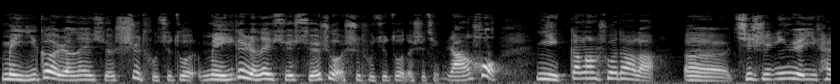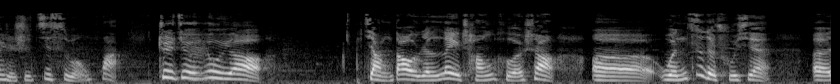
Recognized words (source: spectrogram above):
每一个人类学试图去做，每一个人类学学者试图去做的事情。然后你刚刚说到了，呃，其实音乐一开始是祭祀文化，这就又要。讲到人类长河上，呃，文字的出现，呃，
